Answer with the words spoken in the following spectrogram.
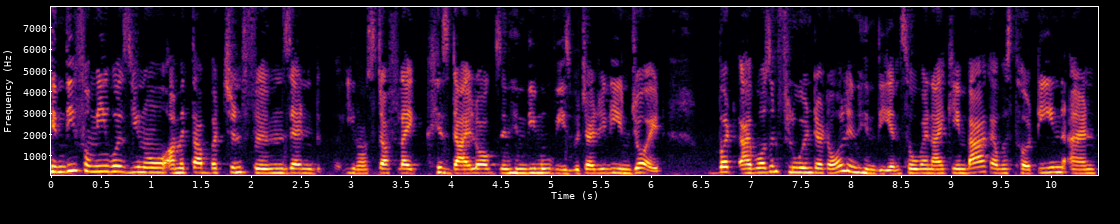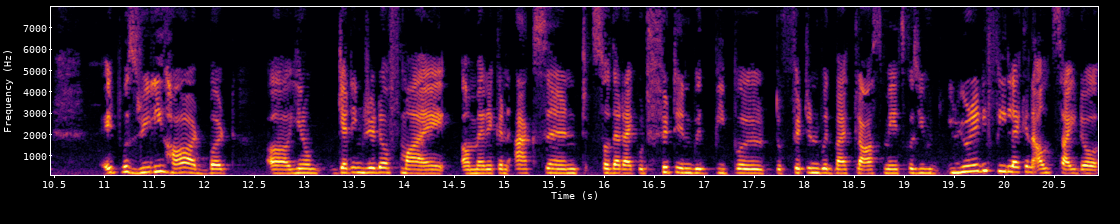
hindi for me was you know amitabh bachchan films and you know stuff like his dialogues in hindi movies which i really enjoyed but I wasn't fluent at all in Hindi. And so when I came back, I was 13 and it was really hard. But uh, you know, getting rid of my American accent so that I could fit in with people, to fit in with my classmates, because you you really feel like an outsider.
